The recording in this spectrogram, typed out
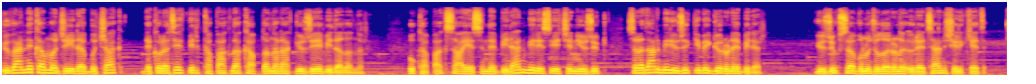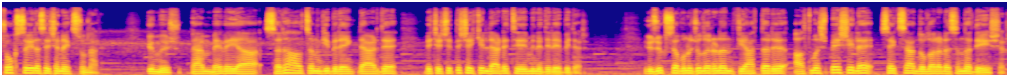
Güvenlik amacıyla bıçak dekoratif bir kapakla kaplanarak yüzeye vidalanır. Bu kapak sayesinde bilen birisi için yüzük sıradan bir yüzük gibi görünebilir. Yüzük savunucularını üreten şirket çok sayıda seçenek sunar. Gümüş, pembe veya sarı altın gibi renklerde ve çeşitli şekillerde temin edilebilir. Yüzük savunucularının fiyatları 65 ile 80 dolar arasında değişir.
